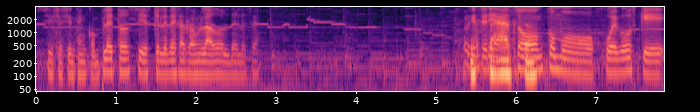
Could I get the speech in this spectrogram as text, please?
sí se sienten completos si es que le dejas a un lado el DLC. Porque Exacto. son como juegos que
